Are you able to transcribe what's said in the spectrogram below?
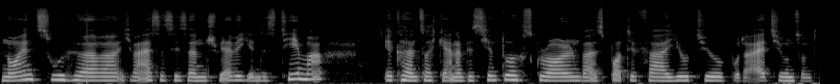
neuen Zuhörer. Ich weiß, es ist ein schwerwiegendes Thema. Ihr könnt euch gerne ein bisschen durchscrollen bei Spotify, YouTube oder iTunes und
